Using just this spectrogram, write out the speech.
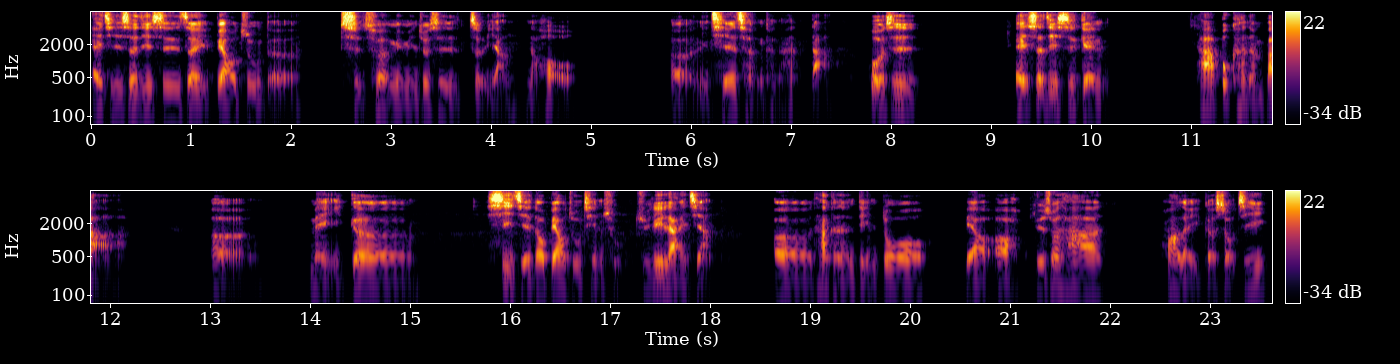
哎，其实设计师这里标注的尺寸明明就是这样，然后，呃，你切成可能很大，或者是，哎，设计师给，他不可能把，呃，每一个细节都标注清楚。举例来讲，呃，他可能顶多标哦，比如说他。画了一个手机，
